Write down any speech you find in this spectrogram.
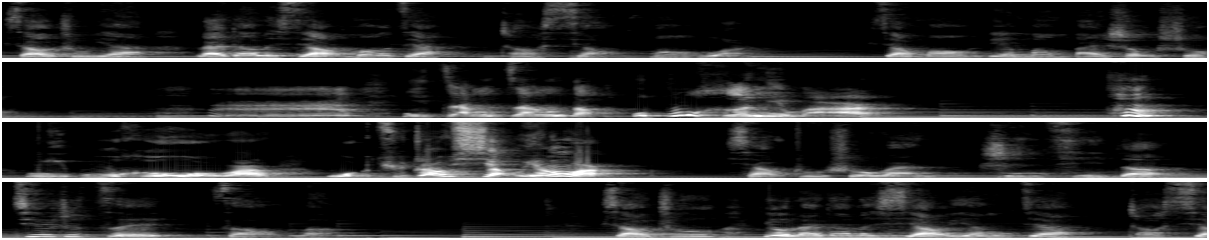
小猪呀，来到了小猫家找小猫玩，小猫连忙摆手说。你脏脏的，我不和你玩儿。哼，你不和我玩，我去找小羊玩。小猪说完，生气的撅着嘴走了。小猪又来到了小羊家找小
